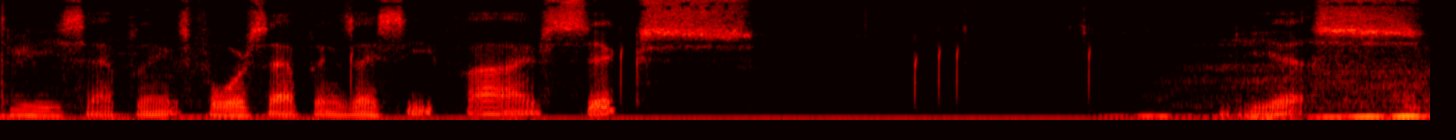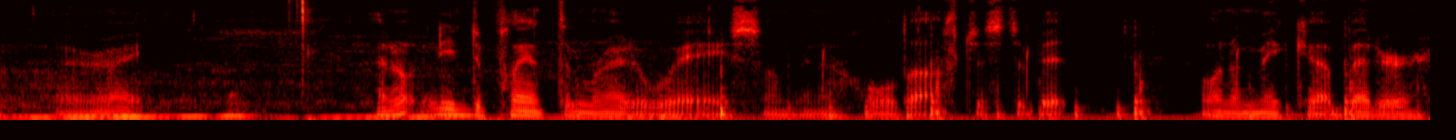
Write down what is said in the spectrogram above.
Three saplings, four saplings, I see five, six. Yes. Alright. I don't need to plant them right away, so I'm going to hold off just a bit. I want to make a better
